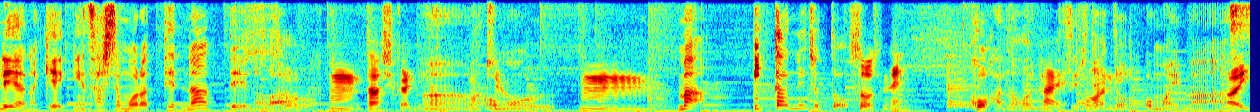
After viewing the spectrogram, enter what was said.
レアな経験させてもらってるなっていうのはそう。うん確かに、うん、もちろん。思う。うん。まあ一旦ねちょっとそうですね。後半の方に移りたいと思います、はい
